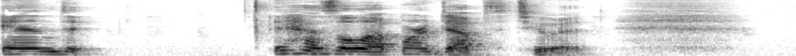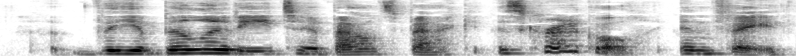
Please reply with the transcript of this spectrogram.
and it has a lot more depth to it. The ability to bounce back is critical in faith.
